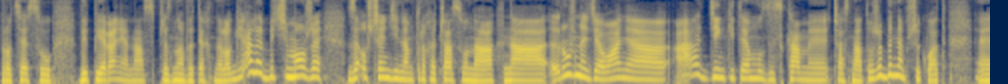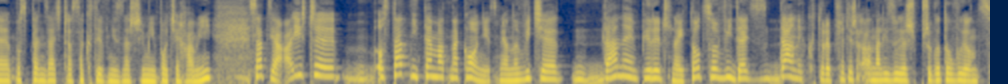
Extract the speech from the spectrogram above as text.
procesu wypierania nas przez nowe technologie, ale być może zaoszczędzi nam trochę czasu na, na różne działania, a dzięki temu zyskamy czas na to, żeby na przykład e, pospędzać czas aktywnie z naszymi pociechami. Satya, a jeszcze ostatni temat na koniec, mianowicie dane empiryczne i to, co widać z danych, które przecież analizujesz przygotowując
